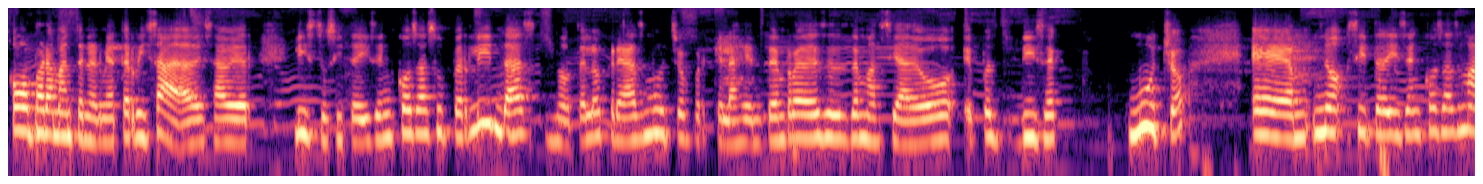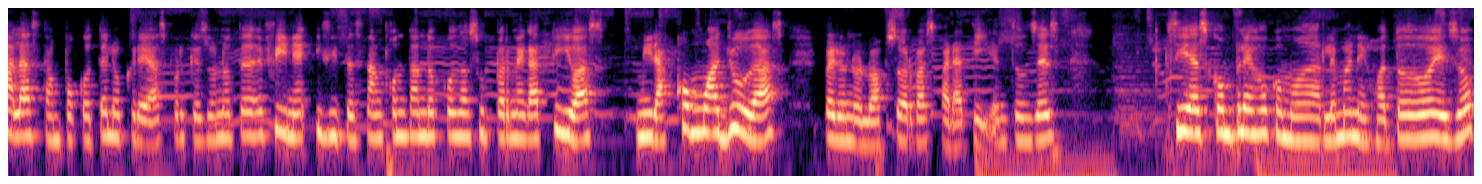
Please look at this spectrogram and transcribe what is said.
como para mantenerme aterrizada, de saber, listo, si te dicen cosas súper lindas, no te lo creas mucho porque la gente en redes es demasiado, eh, pues dice mucho. Em, no, si te dicen cosas malas, tampoco te lo creas porque eso no te define. Y si te están contando cosas súper negativas, mira cómo ayudas, pero no lo absorbas para ti. Entonces, sí es complejo como darle manejo a todo eso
